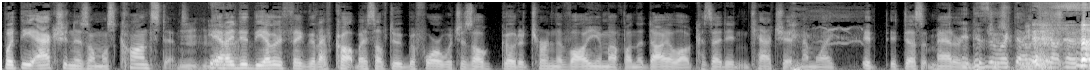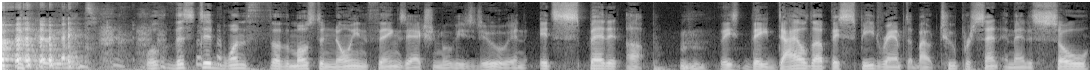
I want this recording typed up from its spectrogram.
But the action is almost constant. Mm-hmm. And I did the other thing that I've caught myself doing before, which is I'll go to turn the volume up on the dialogue because I didn't catch it, and I'm like, it, it doesn't matter. It You doesn't work that way. it. Don't know Well, this did one of the most annoying things action movies do, and it sped it up. Mm-hmm. They they dialed up, they speed ramped about two percent, and that is so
